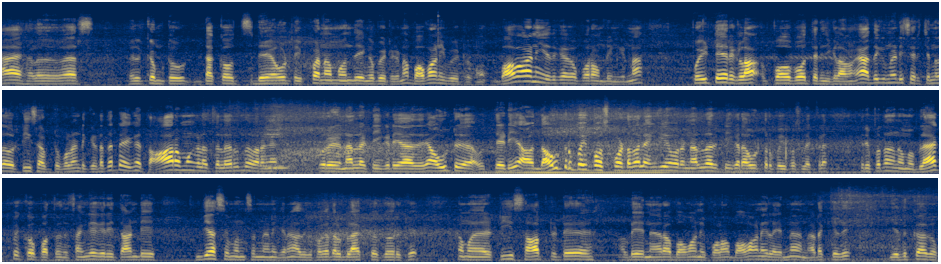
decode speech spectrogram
Hi hello viewers welcome to duck outs day out இப்போ நம்ம வந்து எங்கே போயிட்டுருக்கோம்னா பவானி போயிட்டுருக்கோம். பவானி எதுக்காக போகிறோம் அப்படின்னா போயிட்டே இருக்கலாம் போக போக தெரிஞ்சுக்கலாம் அதுக்கு முன்னாடி சரி சின்னதாக ஒரு டீ சாப்பிட்டு போகலான்ட்டு கிட்டத்தட்ட எங்கள் தாரமங்கலத்துலேருந்து வரங்க. ஒரு நல்ல டீ கிடையாது அவுட்டு தேடி அந்த அவுட்ரு பைபாஸ் போட்டதால் எங்கேயும் ஒரு நல்ல டீ கடை அவுட்ரு பைபாஸ் வைக்கல. சரி இப்போ தான் நம்ம பிளாக் பெக்கோ பார்த்தோம். இந்த சங்ககிரி தாண்டி இந்தியா சிமெண்ட்ஸ்னு நினைக்கிறேன். அதுக்கு பக்கத்தில் பிளாக் பெக்கோ இருக்குது நம்ம டீ சாப்பிட்டுட்டு அப்படியே நேராக பவானி போகலாம் பவானியில் என்ன நடக்குது எதுக்காக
